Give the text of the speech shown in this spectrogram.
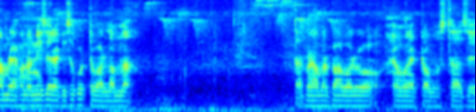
আমরা এখনও নিজেরা কিছু করতে পারলাম না। তারপর আমার বাবারও এমন একটা অবস্থা যে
